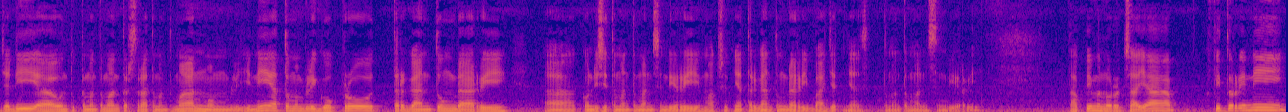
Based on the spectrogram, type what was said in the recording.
jadi uh, untuk teman-teman terserah teman-teman membeli ini atau membeli GoPro tergantung dari uh, kondisi teman-teman sendiri. Maksudnya tergantung dari budgetnya teman-teman sendiri. Tapi menurut saya fitur ini,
